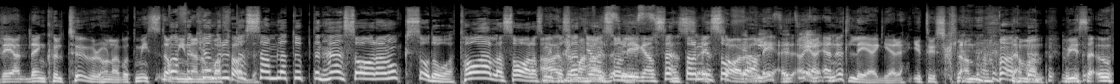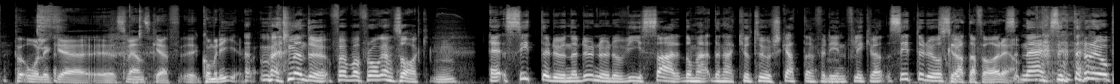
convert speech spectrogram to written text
den, den kultur hon har gått miste om Varför innan hon kunde var du inte ha född. samlat upp den här Saran också då? Ta alla Sara som Ja, inte har sett Jönssonligan, en- sätt dem i en soffa. Ännu ett läger i Tyskland där man visar upp olika eh, svenska eh, komedier. Men, men du, får jag bara fråga en sak? Mm. Eh, sitter du, när du nu då visar de här, den här kulturskatten för din flickvän, sitter du och... skri- Mm. Skratta före. S- Nej, sitter du och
